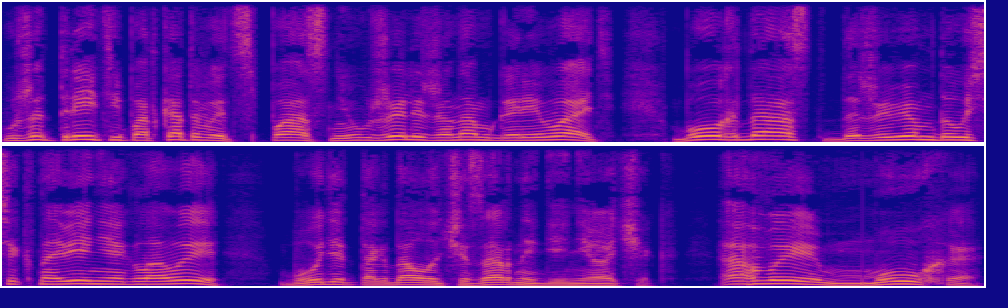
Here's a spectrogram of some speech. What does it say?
Уже третий подкатывает спас. Неужели же нам горевать? Бог даст, доживем до усекновения главы. Будет тогда лучезарный денечек. А вы муха.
